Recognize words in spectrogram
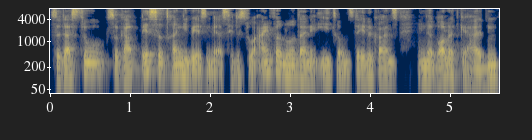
sodass du sogar besser dran gewesen wärst. Hättest du einfach nur deine Ether und Stablecoins in der Wallet gehalten,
